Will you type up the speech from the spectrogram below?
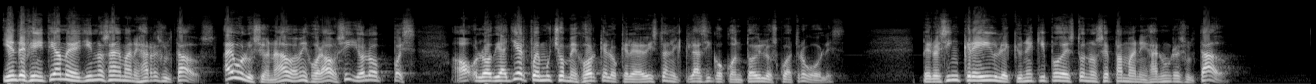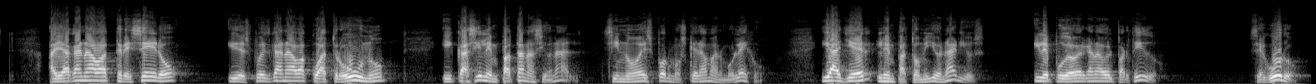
Y en definitiva, Medellín no sabe manejar resultados. Ha evolucionado, ha mejorado. Sí, yo lo, pues, ah, lo de ayer fue mucho mejor que lo que le había visto en el clásico con todo y los cuatro goles. Pero es increíble que un equipo de esto no sepa manejar un resultado. Allá ganaba 3-0 y después ganaba 4-1 y casi le empata Nacional, si no es por Mosquera Marmolejo. Y ayer le empató Millonarios y le pudo haber ganado el partido. Seguro.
